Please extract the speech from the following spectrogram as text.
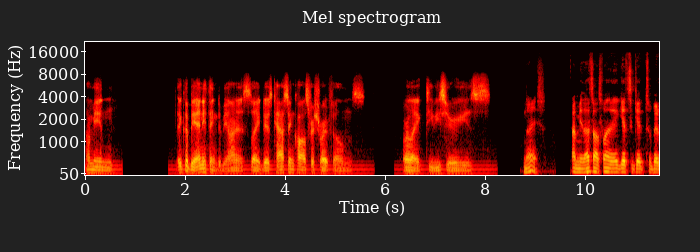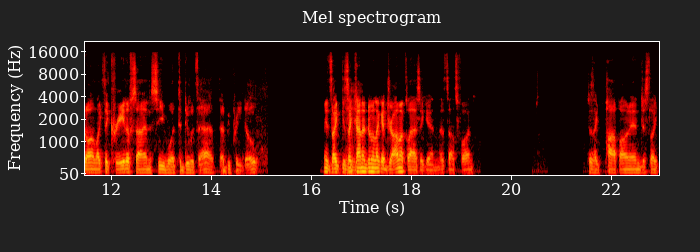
i mean it could be anything to be honest. Like there's casting calls for short films or like tv series nice. I mean, that sounds fun. It gets gets a bit on like the creative side and see what to do with that. That'd be pretty dope. It's like it's like Mhm. kind of doing like a drama class again. That sounds fun. Just like pop on in, just like,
